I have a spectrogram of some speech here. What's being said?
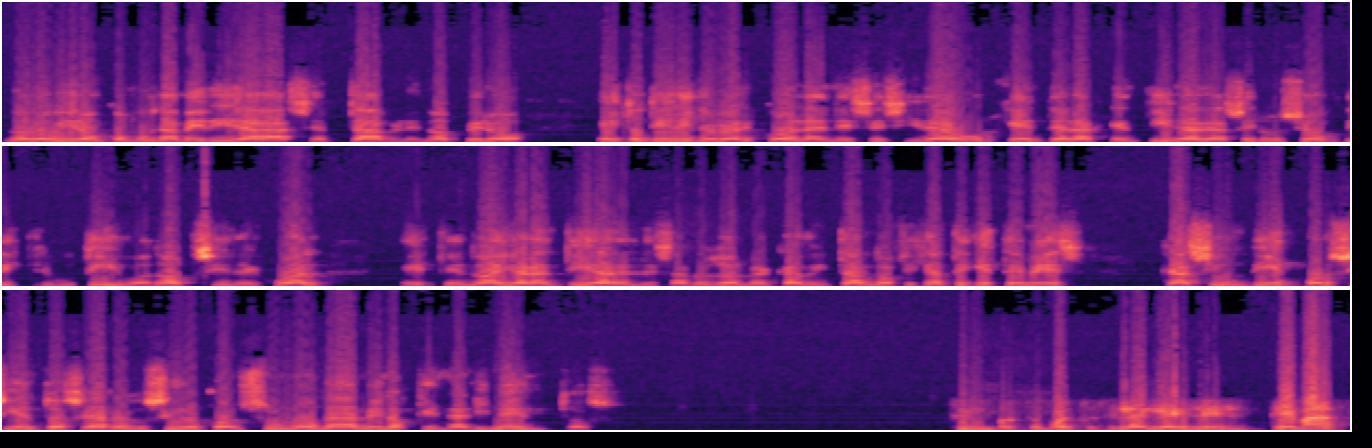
no lo vieron como una medida aceptable, ¿no? Pero esto tiene que ver con la necesidad urgente de la Argentina de hacer un shock distributivo, ¿no? Sin el cual este, no hay garantía del desarrollo del mercado interno. Fíjate que este mes casi un 10% se ha reducido el consumo nada menos que en alimentos. Sí, por supuesto. El, tema,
